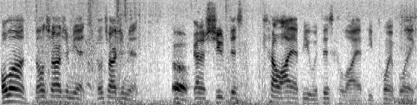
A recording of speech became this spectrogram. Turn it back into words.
Hold on, don't charge him yet. Don't charge him yet. Oh, Gotta shoot this Calliope with this Calliope point blank.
